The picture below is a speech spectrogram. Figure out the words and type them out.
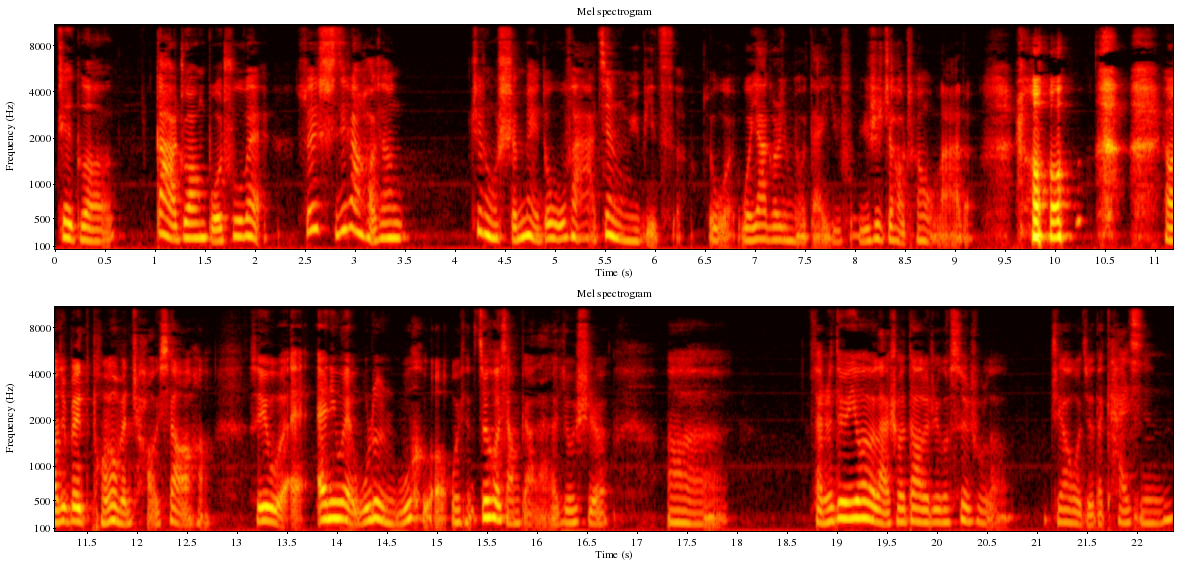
这个尬装博出位，所以实际上好像这种审美都无法兼容于彼此，所以我我压根就没有带衣服，于是只好穿我妈的，然后然后就被朋友们嘲笑哈，所以我 anyway 无论如何，我想最后想表达的就是。呃，反正对于悠悠来说，到了这个岁数了，只要我觉得开心，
